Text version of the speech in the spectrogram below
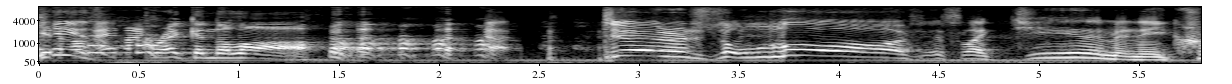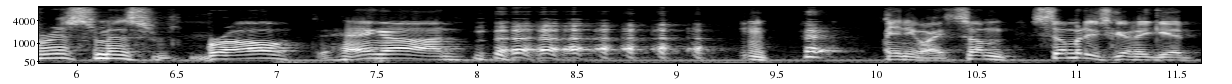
You know, is breaking the law. dude, it's the law. It's like, Jiminy Christmas, bro. Hang on. Anyway, some somebody's going to get.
